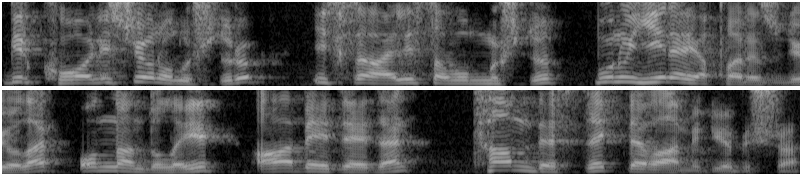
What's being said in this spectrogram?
bir koalisyon oluşturup İsrail'i savunmuştu. Bunu yine yaparız diyorlar. Ondan dolayı ABD'den tam destek devam ediyor Büşra.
